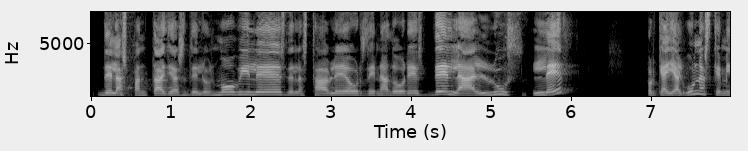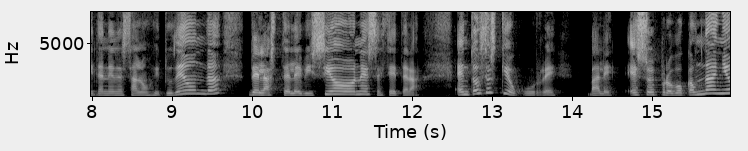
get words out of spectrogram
De las pantallas de los móviles, de las tablets, ordenadores, de la luz LED, porque hay algunas que emiten en esa longitud de onda, de las televisiones, etc. Entonces, ¿qué ocurre? Vale, eso provoca un daño,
